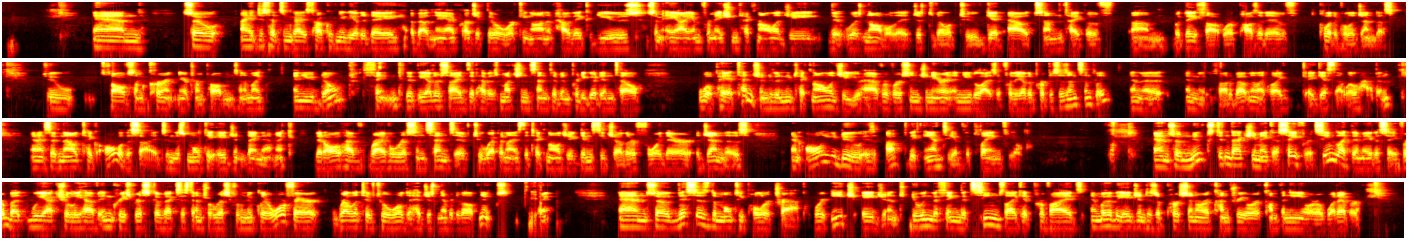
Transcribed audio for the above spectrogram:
And so I just had some guys talk with me the other day about an AI project they were working on of how they could use some AI information technology that was novel. They just developed to get out some type of um, what they thought were positive political agendas to solve some current near term problems. And I'm like, and you don't think that the other sides that have as much incentive and pretty good intel will pay attention to the new technology you have, reverse engineer it, and utilize it for the other purposes instantly. And the and they thought about it, and they're like, well, I, I guess that will happen. And I said, now take all of the sides in this multi-agent dynamic that all have rivalrous incentive to weaponize the technology against each other for their agendas, and all you do is up the ante of the playing field. And so nukes didn't actually make us safer. It seemed like they made us safer, but we actually have increased risk of existential risk from nuclear warfare relative to a world that had just never developed nukes. Yeah. Right? And so this is the multipolar trap, where each agent doing the thing that seems like it provides, and whether the agent is a person or a country or a company or a whatever,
